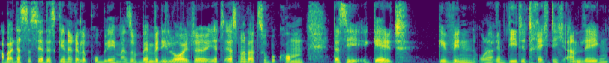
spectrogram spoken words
Aber das ist ja das generelle Problem. Also wenn wir die Leute jetzt erstmal dazu bekommen, dass sie Geld Gewinn oder Rendite trächtig anlegen,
